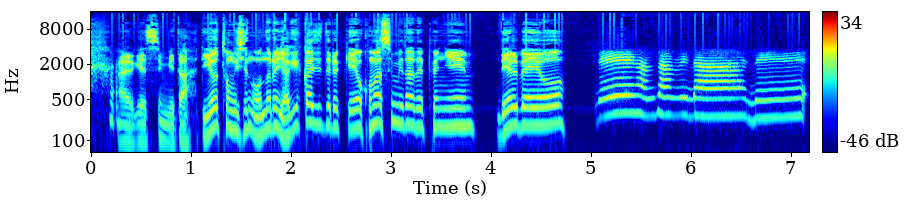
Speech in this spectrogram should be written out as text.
알겠습니다. 리오 통신 오늘은 여기까지 들을게요. 고맙습니다, 대표님. 내일 봬요. 네, 감사합니다. 네.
